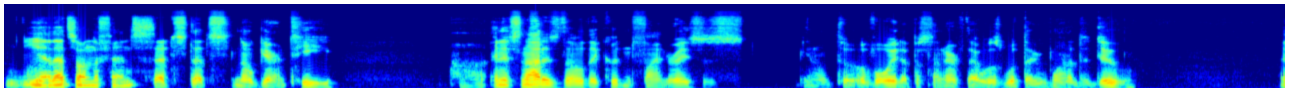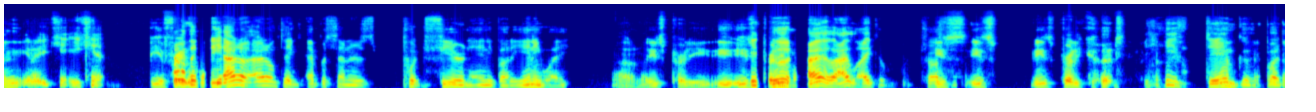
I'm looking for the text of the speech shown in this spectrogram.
yeah, that's on the fence. That's that's no guarantee. Uh, and it's not as though they couldn't find races, you know, to avoid Epicenter if that was what they wanted to do. And you know, you can't you can't be afraid. I don't, of... think, I don't, I don't think Epicenter's put fear into anybody anyway. I don't know. He's pretty. He, he's, he's, pretty. Good. I I like him. Trust he's me. he's he's pretty good. he's damn good, but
